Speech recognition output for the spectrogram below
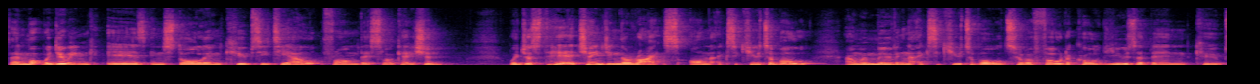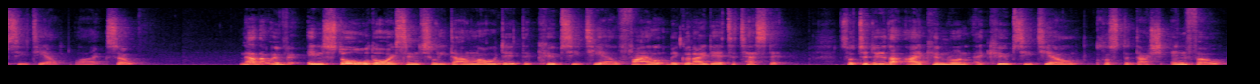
then what we're doing is installing kubectl from this location. We're just here changing the rights on the executable and we're moving that executable to a folder called userbin kubectl, like so. Now that we've installed or essentially downloaded the kubectl file, it'd be a good idea to test it. So to do that, I can run a kubectl cluster-info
